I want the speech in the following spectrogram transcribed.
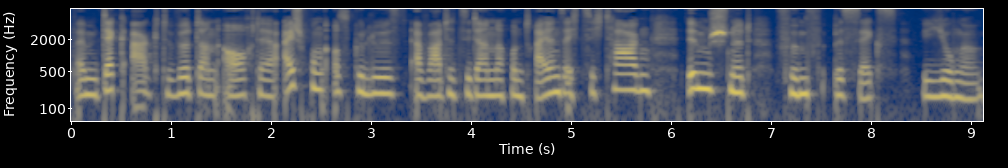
beim Deckakt wird dann auch der Eisprung ausgelöst, erwartet sie dann nach rund 63 Tagen im Schnitt fünf bis sechs Junge.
